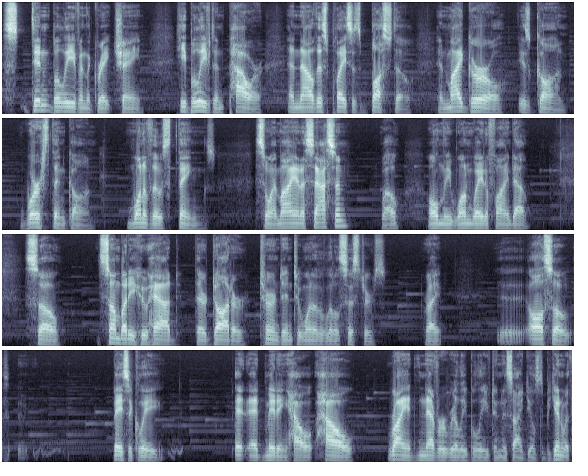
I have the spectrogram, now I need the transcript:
s- didn't believe in the great chain. He believed in power. And now this place is busto, and my girl is gone. Worse than gone. One of those things. So am I an assassin? Well, only one way to find out. So, somebody who had their daughter turned into one of the little sisters, right? Uh, also, basically a- admitting how how Ryan never really believed in his ideals to begin with,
